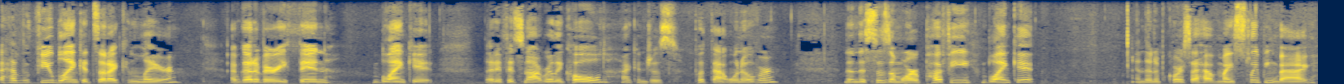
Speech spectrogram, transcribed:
I have a few blankets that I can layer. I've got a very thin blanket that if it's not really cold, I can just put that one over. Then this is a more puffy blanket. And then of course I have my sleeping bag,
